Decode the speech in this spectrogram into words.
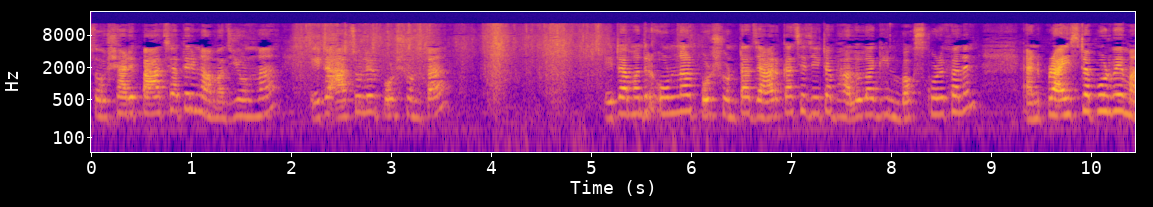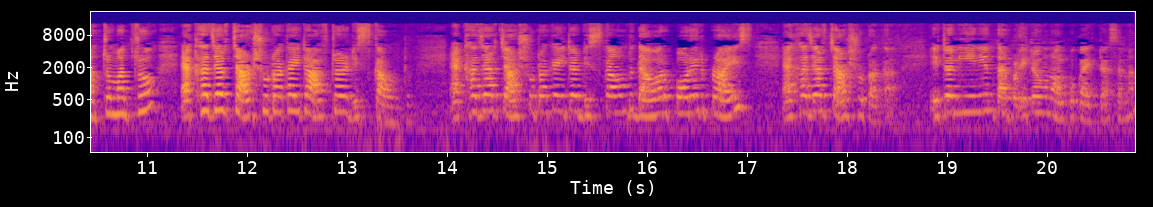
সো সাড়ে পাঁচ হাতের নামাজি ওড়না, এটা আঁচলের পোর্শনটা এটা আমাদের ওড়নার পোর্শনটা যার কাছে যেটা ভালো লাগে ইনবক্স করে ফেলেন। অ্যান্ড প্রাইসটা পড়বে মাত্র মাত্র এক হাজার চারশো টাকা, এটা আফটার ডিসকাউন্ট এক হাজার চারশো টাকা এটা ডিসকাউন্ট দেওয়ার পরের প্রাইস এক হাজার চারশো টাকা। এটা নিয়ে নিন, তারপর এটা কোনো অল্প কয়েকটা আছে না?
